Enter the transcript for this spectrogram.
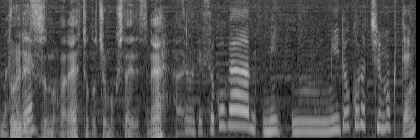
来ましたね、どういうレースするのかね、ちょっと注目したいですね。はい、そうです、そこが見見どころ注目点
